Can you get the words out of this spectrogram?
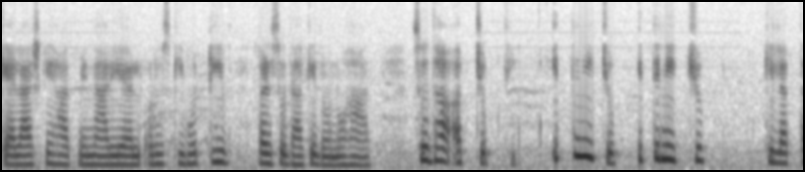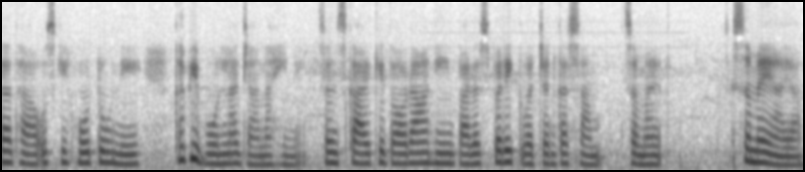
कैलाश के हाथ में नारियल और उसकी मुट्ठी पर सुधा के दोनों हाथ। सुधा अब चुप थी। इतनी चुप इतनी चुप कि लगता था उसके होठों ने कभी बोलना जाना ही नहीं। संस्कार के दौरान ही पारस्परिक वचन का समय समय आया।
